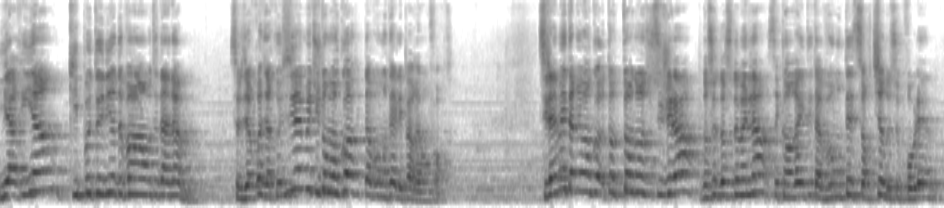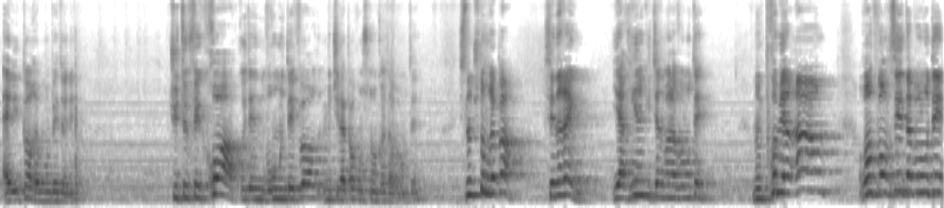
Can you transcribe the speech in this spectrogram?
Il n'y a rien qui peut tenir devant la volonté d'un homme. Ça veut dire quoi? C'est-à-dire que si jamais tu tombes encore, c'est que ta volonté, n'est pas vraiment forte. Si jamais tu arrives encore dans, ce sujet-là, dans ce, dans ce domaine-là, c'est qu'en réalité, ta volonté de sortir de ce problème, elle n'est pas vraiment bétonnée. Tu te fais croire que tu as une volonté forte, mais tu l'as pas construit encore ta volonté. Sinon, tu tomberais pas. C'est une règle. Il n'y a rien qui tient devant la volonté. Donc, première arme, renforcer ta volonté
